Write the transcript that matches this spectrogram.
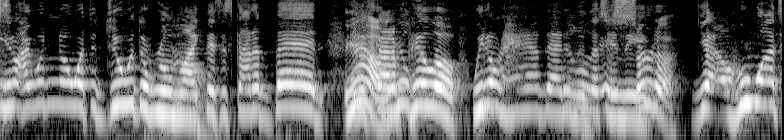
you know, I wouldn't know what to do with a room like this. It's got a bed. Yeah, it's got real- a pillow. We don't have that in No, the. that's a in the, Yeah, who wants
